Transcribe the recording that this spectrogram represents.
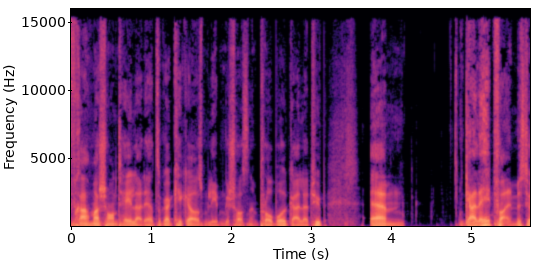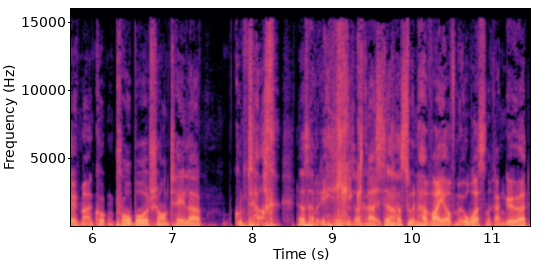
frag mal Sean Taylor, der hat sogar Kicker aus dem Leben geschossen im Pro Bowl, geiler Typ. Ähm, geiler Hit vor allem, müsst ihr euch mal angucken. Pro Bowl, Sean Taylor, guten Tag. Das hat richtig Das geknallt. krass, das ja. hast du in Hawaii auf dem obersten Rang gehört.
